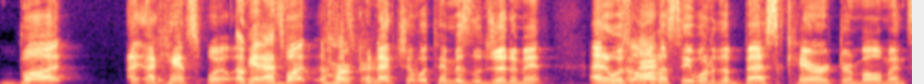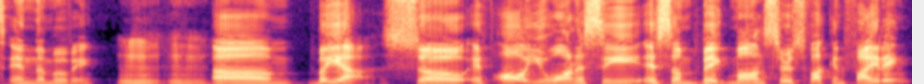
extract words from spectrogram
but I, I can't spoil it. Okay, that's But fair. her That's fair. connection with him is legitimate, and it was Okay. honestly one of the best character moments in the movie. Mm-hmm, mm-hmm. Um, but yeah. So if all you want to see is some big monsters fucking fighting,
